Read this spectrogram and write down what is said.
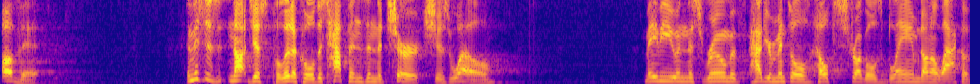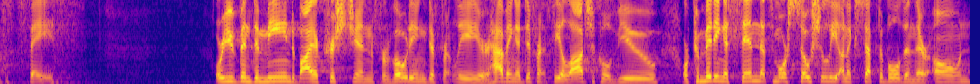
of it. And this is not just political, this happens in the church as well. Maybe you in this room have had your mental health struggles blamed on a lack of faith or you've been demeaned by a Christian for voting differently or having a different theological view or committing a sin that's more socially unacceptable than their own.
